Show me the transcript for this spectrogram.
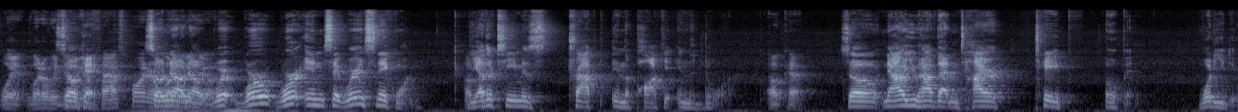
Wait, what are we doing? So, okay. Fast point? Or So no, we no, doing? we're we're we're in say we're in snake one. Okay. The other team is trapped in the pocket in the door. okay. So now you have that entire tape open. What do you do?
